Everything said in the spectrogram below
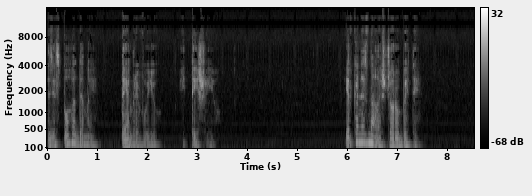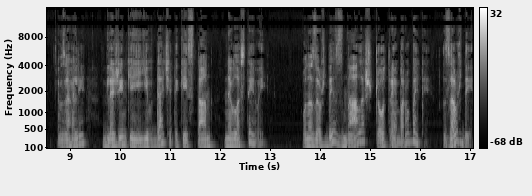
зі спогадами, темрявою і тишею. Ірка не знала, що робити. Взагалі, для жінки її вдачі такий стан невластивий. Вона завжди знала, що треба робити. Завжди.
